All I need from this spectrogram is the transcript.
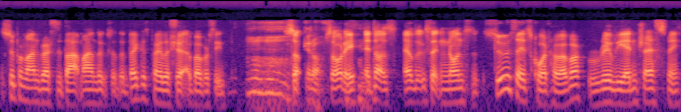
Superman versus Batman looks like the biggest pile of shit I've ever seen. So, Get off. Sorry, it does. It looks like nonsense. Suicide Squad, however, really interests me.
